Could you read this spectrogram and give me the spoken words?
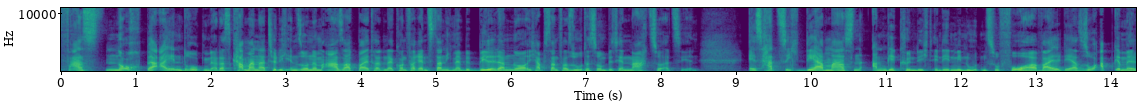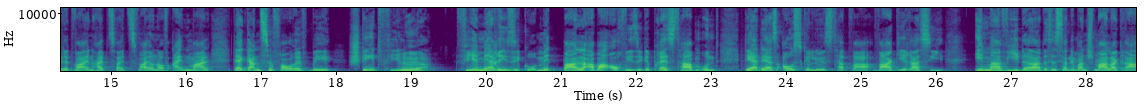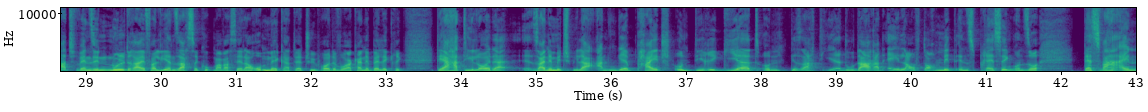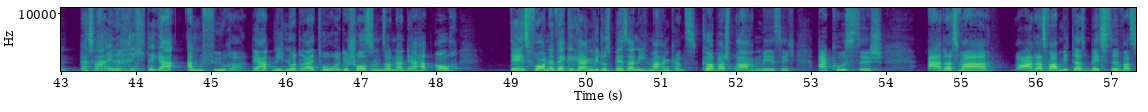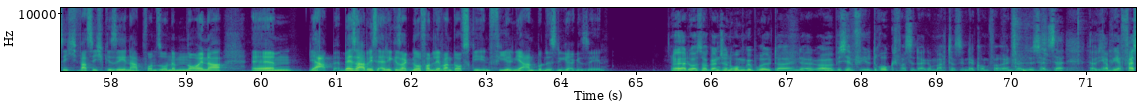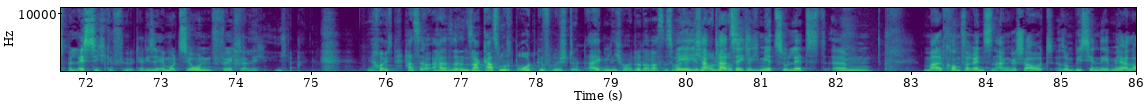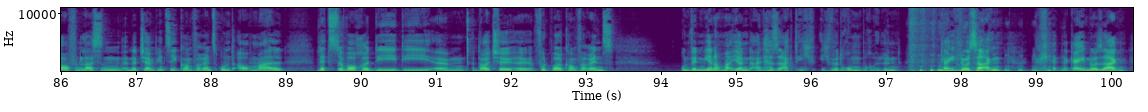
fast noch beeindruckender. Das kann man natürlich in so einem ASAT-Beitrag in der Konferenz dann nicht mehr bebildern, nur ich habe es dann versucht, das so ein bisschen nachzuerzählen. Es hat sich dermaßen angekündigt in den Minuten zuvor, weil der so abgemeldet war in Halbzeit 2 und auf einmal der ganze VfB steht viel höher. Viel mehr Risiko mit Ball, aber auch wie sie gepresst haben. Und der, der es ausgelöst hat, war, war Girassi immer wieder, das ist dann immer ein schmaler Grad, wenn sie 0-3 verlieren, sagst du, guck mal, was der da rummeckert, der Typ heute, wo er keine Bälle kriegt. Der hat die Leute, äh, seine Mitspieler angepeitscht und dirigiert und gesagt, hier, du daran, ey, lauf doch mit ins Pressing und so. Das war ein, das war ein richtiger Anführer. Der hat nicht nur drei Tore geschossen, sondern der hat auch der ist vorne weggegangen, wie du es besser nicht machen kannst. Körpersprachenmäßig, akustisch. Ah, das war, ah, das war mit das Beste, was ich, was ich gesehen habe von so einem Neuner. Ähm, ja, besser habe ich es ehrlich gesagt nur von Lewandowski in vielen Jahren Bundesliga gesehen. Naja, du hast auch ganz schön rumgebrüllt da in der, war ein bisschen viel Druck, was du da gemacht hast in der Konferenz. Also jetzt, ich habe mich ja fast belästigt gefühlt. Ja, diese Emotionen fürchterlich. Ja, heute, hast, du, hast du ein Sarkasmusbrot gefrühstückt eigentlich heute oder was ist heute Nee, genau ich habe tatsächlich mir zuletzt ähm, mal Konferenzen angeschaut, so ein bisschen nebenher laufen lassen, eine Champions League-Konferenz und auch mal letzte Woche die, die ähm, deutsche äh, Football-Konferenz. Und wenn mir noch mal irgendeiner sagt, ich, ich würde rumbrüllen, kann ich nur sagen, da kann ich nur sagen,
